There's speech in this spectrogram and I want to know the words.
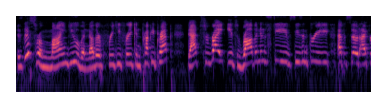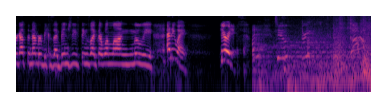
Does this remind you of another freaky freak in Preppy Prep? That's right, it's Robin and Steve, season three, episode, I forgot the number because I binge these things like they're one long movie. Anyway, here it is. One, two, three, go!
